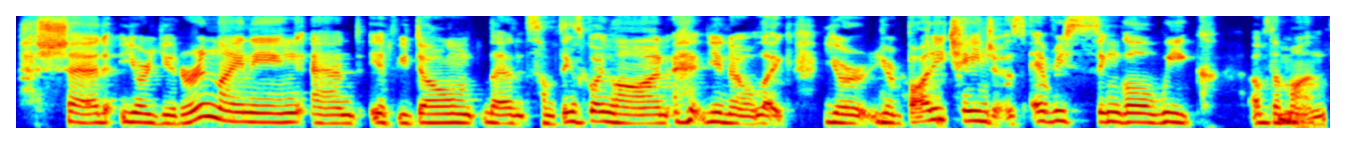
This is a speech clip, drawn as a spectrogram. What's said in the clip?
shed your uterine lining. And if you don't, then something's going on. you know, like your, your body changes every single week of the mm. month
